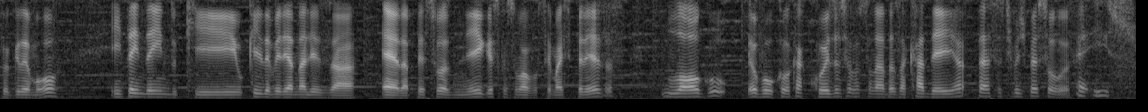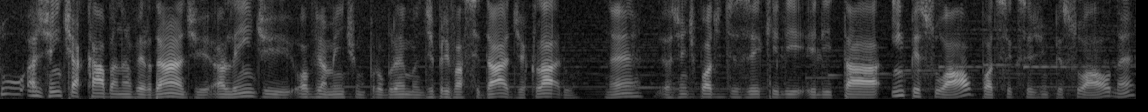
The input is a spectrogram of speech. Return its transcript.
programou entendendo que o que ele deveria analisar era pessoas negras que costumavam ser mais presas, logo eu vou colocar coisas relacionadas à cadeia para esse tipo de pessoa. É, isso a gente acaba, na verdade, além de, obviamente, um problema de privacidade, é claro, né? A gente pode dizer que ele ele está impessoal, pode ser que seja impessoal, né?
